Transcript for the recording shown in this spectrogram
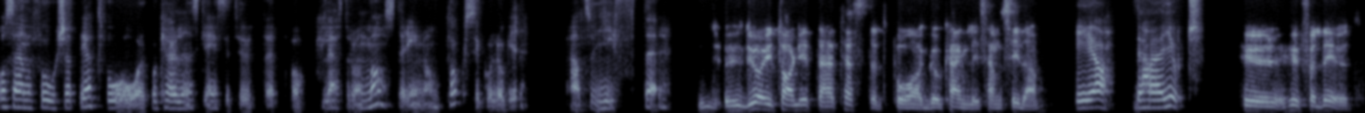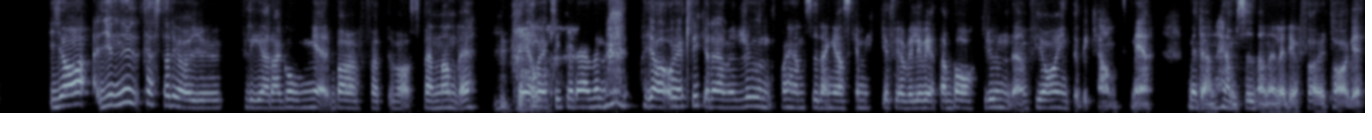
Och sen fortsatte jag två år på Karolinska institutet och läste då en master inom toxikologi, alltså gifter. Du har ju tagit det här testet på GoKindlys hemsida. Ja, det har jag gjort. Hur, hur föll det ut? Ja, nu testade jag ju flera gånger bara för att det var spännande. Mm. och, jag klickade även, ja, och jag klickade även runt på hemsidan ganska mycket för jag ville veta bakgrunden för jag är inte bekant med, med den hemsidan eller det företaget.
